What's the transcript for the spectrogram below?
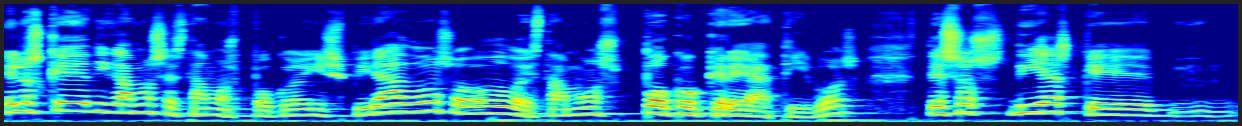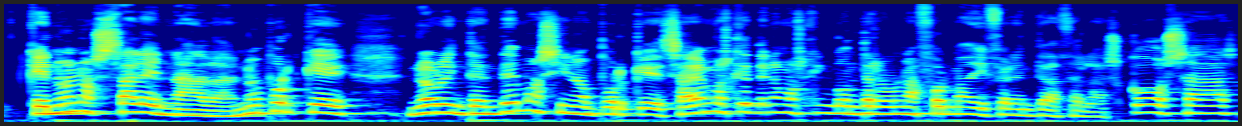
en los que digamos estamos poco inspirados o estamos poco creativos. De esos días que, que no nos sale nada, no porque no lo intentemos, sino porque porque sabemos que tenemos que encontrar una forma diferente de hacer las cosas,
